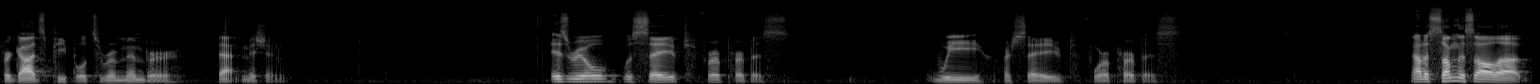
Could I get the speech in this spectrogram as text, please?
for God's people to remember that mission. Israel was saved for a purpose. We are saved for a purpose. Now, to sum this all up,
